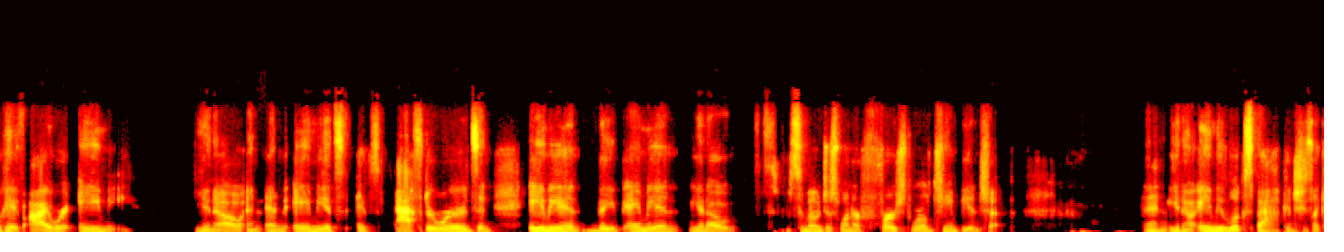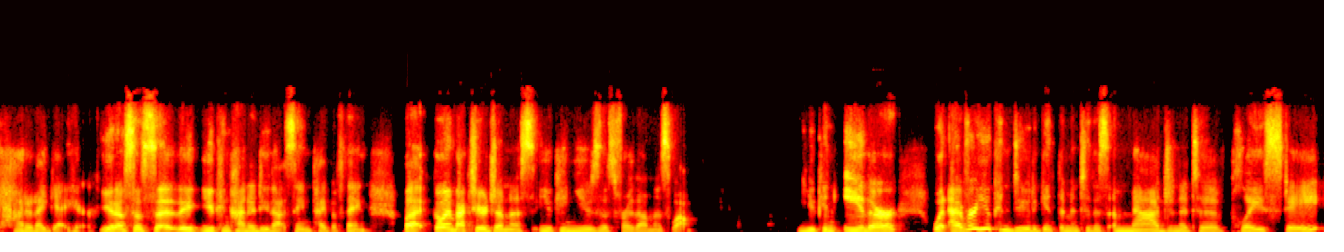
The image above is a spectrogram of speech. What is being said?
okay, if I were Aimee, you know, and and Aimee, it's it's afterwards, and Aimee and the Aimee and you know, Simone just won her first world championship and you know Aimee looks back and she's like how did i get here? You know so, so you can kind of do that same type of thing. But going back to your gymnast you can use this for them as well. You can either whatever you can do to get them into this imaginative play state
